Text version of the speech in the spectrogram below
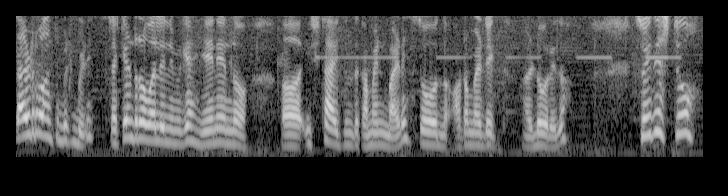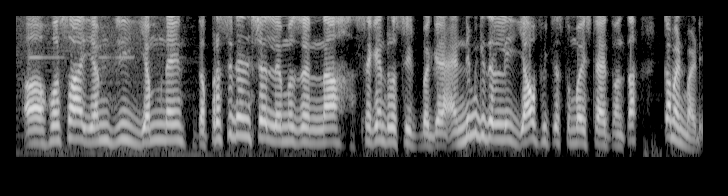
ತರ್ಡ್ ರೋ ಅಂತ ಬಿಟ್ಬಿಡಿ. ಸೆಕೆಂಡ್ ರೋ ಅಲ್ಲಿ ನಿಮಗೆ ಏನೇನು ಇಷ್ಟ ಆಯಿತು ಅಂತ ಕಮೆಂಟ್ ಮಾಡಿ. ಸೊ ಒಂದು ಆಟೋಮೆಟಿಕ್ ಡೋರ್ ಇದು. ಸೊ ಇದಿಷ್ಟು ಹೊಸ M G M nine the presidential ಲೆಮೋಸನ್ನ ಸೆಕೆಂಡ್ ರೋ ಸೀಟ್ ಬಗ್ಗೆ ಆ್ಯಂಡ್ ನಿಮಗೆ ಇದರಲ್ಲಿ ಯಾವ ಫೀಚರ್ಸ್ ತುಂಬ ಇಷ್ಟ ಆಯಿತು ಅಂತ ಕಮೆಂಟ್ ಮಾಡಿ.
